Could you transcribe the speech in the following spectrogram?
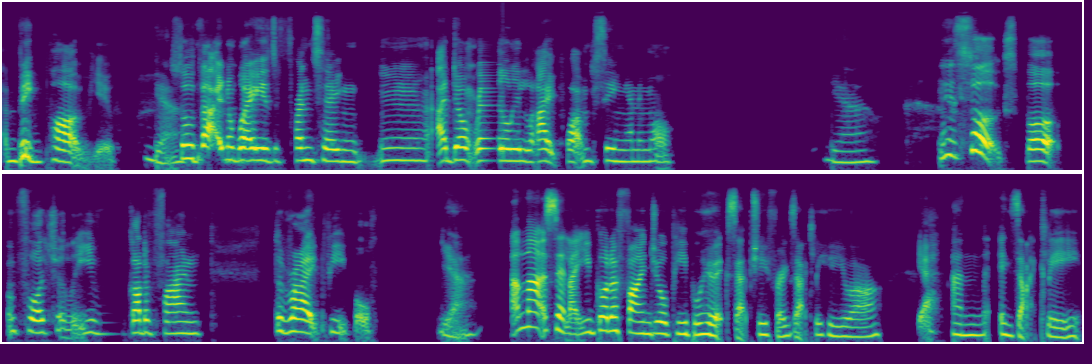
a big part of you. Yeah. So that, in a way, is a friend saying, "Mm, "I don't really like what I'm seeing anymore." yeah. And it sucks, but unfortunately, you've got to find the right people. Yeah. And that's it. Like you've got to find your people who accept you for exactly who you are. Yeah. And exactly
